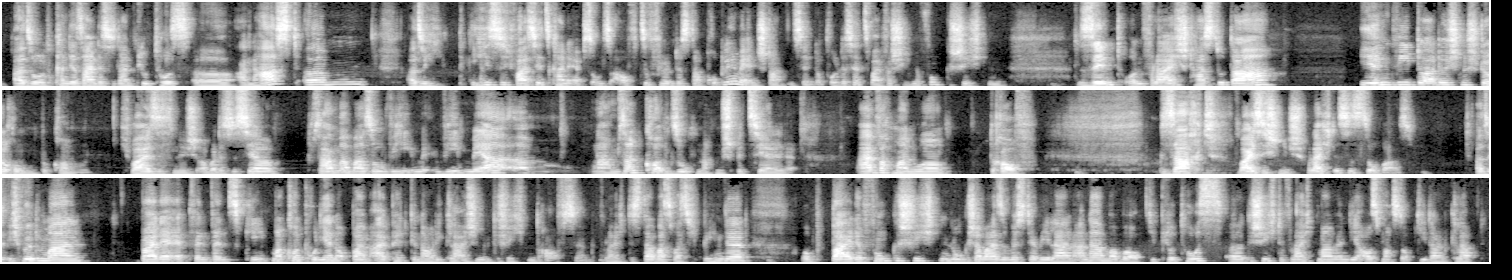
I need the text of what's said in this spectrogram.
also kann ja sein, dass du dein Bluetooth äh, anhast. Ähm, also hieß es, ich weiß jetzt keine Apps, um es aufzuführen, dass da Probleme entstanden sind, obwohl das ja zwei verschiedene Funkgeschichten sind. Und vielleicht hast du da irgendwie dadurch eine Störung bekommen. Ich weiß es nicht, aber das ist ja, sagen wir mal so, wie, wie mehr ähm, nach dem Sandkorn suchen, nach einem speziellen. Einfach mal nur drauf gesagt, weiß ich nicht. Vielleicht ist es sowas. Also ich würde mal bei der App, wenn es geht, mal kontrollieren, ob beim iPad genau die gleichen Geschichten drauf sind. Vielleicht ist da was, was sich behindert. Ob beide Funkgeschichten, logischerweise wirst du ja WLAN anhaben, aber ob die Bluetooth-Geschichte vielleicht mal, wenn die ausmachst, ob die dann klappt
